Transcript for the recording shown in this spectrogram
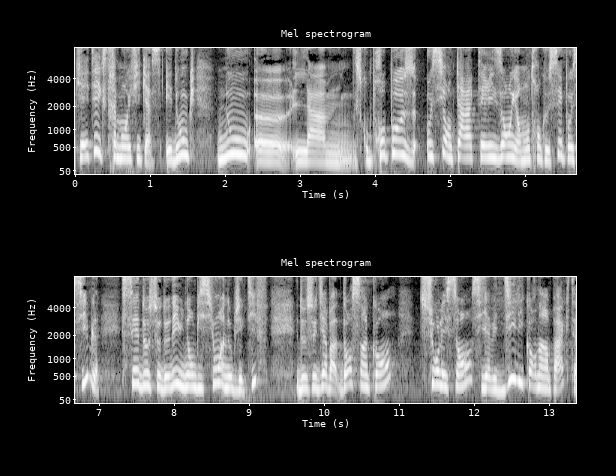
qui a été extrêmement efficace. Et donc, nous, la, ce qu'on propose aussi en caractérisant et en montrant que c'est possible, c'est de se donner une ambition, un objectif, de se dire, bah, dans cinq ans, sur les 100, s'il y avait 10 licornes à impact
